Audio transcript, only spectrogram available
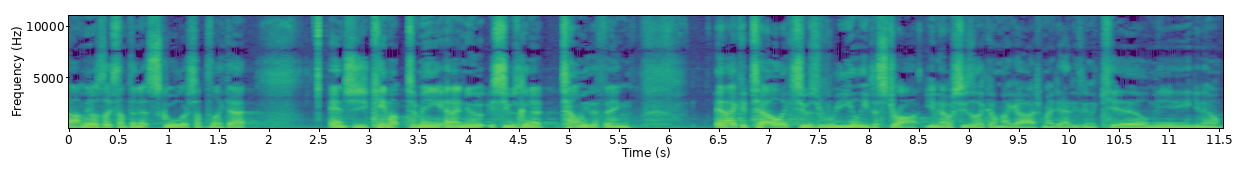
um, it was like something at school or something like that. And she came up to me, and I knew she was going to tell me the thing and I could tell like she was really distraught. You know, she's like, "Oh my gosh, my daddy's gonna kill me," you know,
